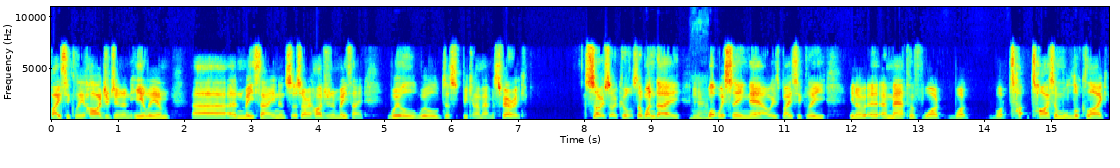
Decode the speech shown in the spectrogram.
basically hydrogen and helium uh, and methane, and so, sorry, hydrogen and methane will will just become atmospheric. So so cool. So one day, Yeah. what we're seeing now is basically you know a, a map of what what what t- Titan will look like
